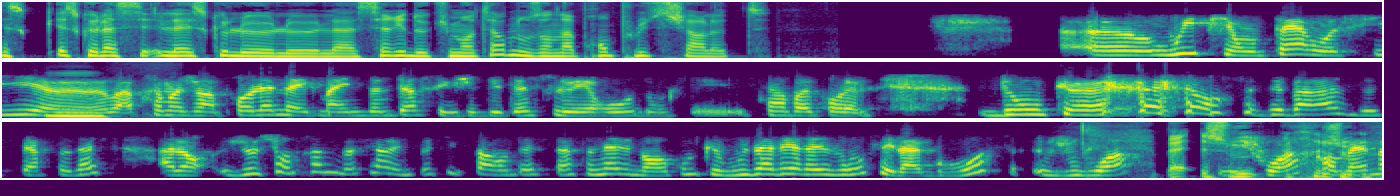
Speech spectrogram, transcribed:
Est-ce que, la, est que le- le- la série documentaire nous en apprend plus, Charlotte? Euh, oui, puis on perd aussi. euh, Mm. Après, moi, j'ai un problème avec Mindhunter, c'est que je déteste le héros, donc c'est un vrai problème. Donc, euh, on se débarrasse de ce personnage. Alors, je suis en train de me faire une petite parenthèse personnelle et me rendre compte que vous avez raison, c'est la grosse joie Bah, je, choix quand je- même.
